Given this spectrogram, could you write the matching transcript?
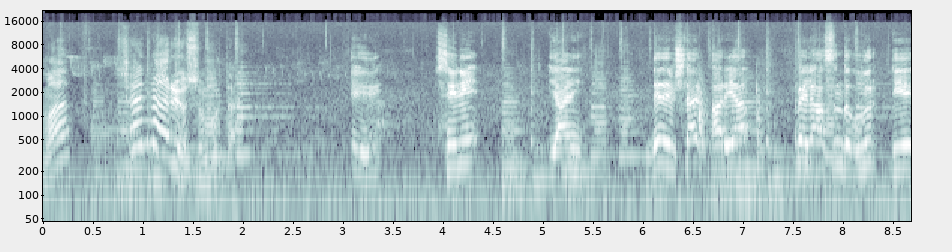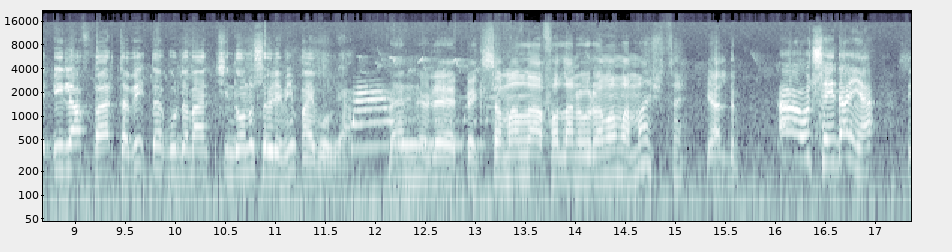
Osman, sen ne arıyorsun burada? Ee, seni yani ne demişler arayan belasını da bulur diye bir laf var tabii. Da burada ben şimdi onu söylemeyeyim ayıp olur ya. Ben öyle pek samanlığa falan uğramam ama işte geldim. Ha o şeyden ya. e,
